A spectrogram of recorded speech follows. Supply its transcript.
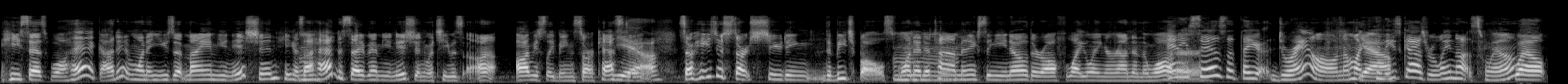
he says, Well, heck, I didn't want to use up my ammunition. He goes, I had to save ammunition, which he was uh, obviously being sarcastic. Mm-hmm. Yeah. Mm-hmm. So he just starts shooting the beach balls one at a time. And next thing you know, they're all flailing around in the water. And he says that they drown. I'm like, Yeah. can these guys really not swim? Well,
